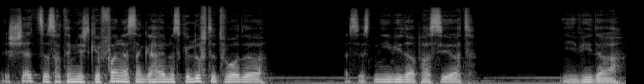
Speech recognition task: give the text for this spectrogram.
Ich schätze, es hat ihm nicht gefallen, dass sein Geheimnis gelüftet wurde. Es ist nie wieder passiert. Nie wieder.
